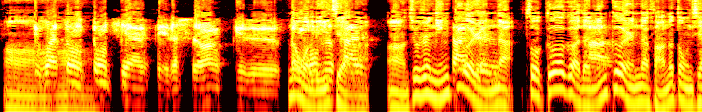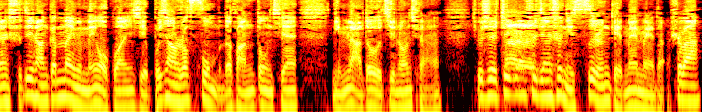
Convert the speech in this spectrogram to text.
哦，这块动动迁给他十万，给了。那我理解了啊，就是您个人的做哥哥的，您个人的房子动迁，实际上跟妹妹没有关系，不像说父母的房子动迁，你们俩都有继承权。就是这件事情是你私人给妹妹的，是吧？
